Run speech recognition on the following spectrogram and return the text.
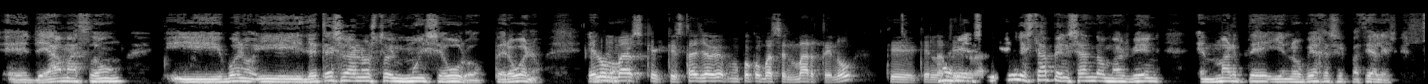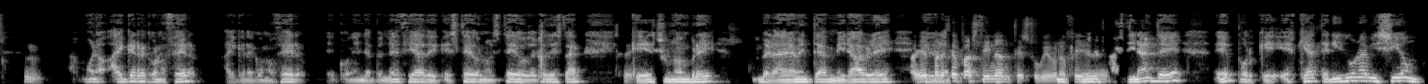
de Amazon, y bueno, y de Tesla no estoy muy seguro, pero bueno. Elon Musk, que, que está ya un poco más en Marte, ¿no? Que, que en la Tierra. Él está pensando más bien en Marte y en los viajes espaciales. Hmm. Bueno, hay que reconocer, hay que reconocer, eh, con independencia de que esté o no esté o deje de estar, sí. que es un hombre verdaderamente admirable. A mí me parece fascinante su biografía. ¿eh? Fascinante, ¿eh? porque es que ha tenido una visión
